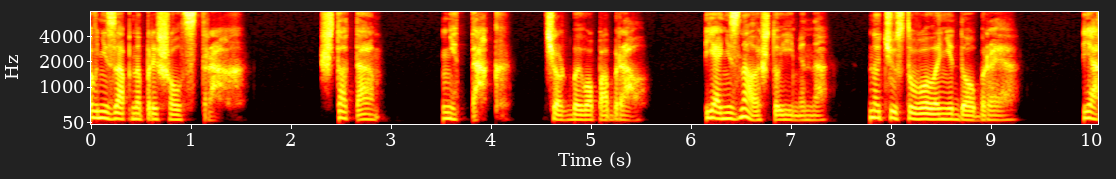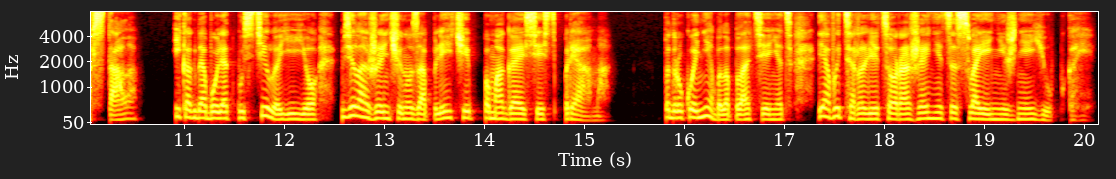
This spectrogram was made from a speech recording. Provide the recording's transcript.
исчез. Я почувствовала эмоциональный подъем, как всегда с приближением родов, и крепче прижала ладонь к ее животу. Однако вместе с волнением внезапно пришел страх. Что-то не так, черт бы его побрал. Я не знала, что именно, но чувствовала недоброе. Я встала, и когда боль отпустила ее, взяла женщину за плечи, помогая сесть прямо. Под рукой не было полотенец, я вытерла лицо роженицы своей нижней юбкой.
